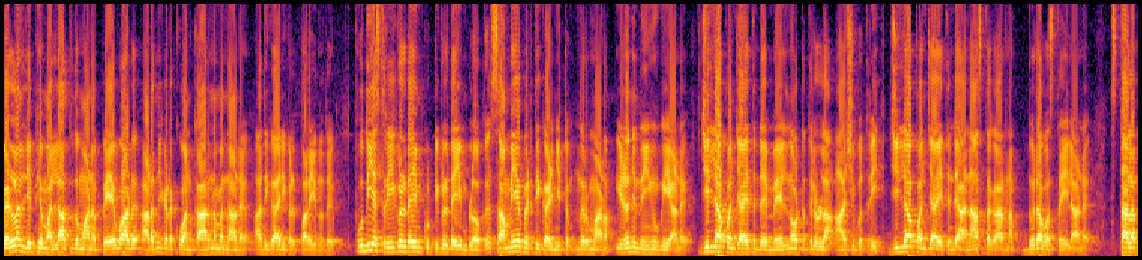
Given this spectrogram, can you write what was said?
വെള്ളം ലഭ്യമല്ലാത്തതുമാണ് പേ വാർഡ് അടഞ്ഞുകിടക്കുവാൻ കാരണമെന്നാണ് അധികാരികൾ പറയുന്നത്. പുതിയ സ്ത്രീകളുടെയും കുട്ടികളുടെയും ബ്ലോക്ക് സമയപരിധി കഴിഞ്ഞിട്ടും നിർമ്മാണം ഇഴഞ്ഞു നീങ്ങുകയാണ്. ജില്ലാ പഞ്ചായത്തിന്റെ മേൽനോട്ടത്തിലുള്ള ആശുപത്രി ജില്ലാ പഞ്ചായത്തിന്റെ അനാസ്ഥ കാരണം ദുരവസ്ഥയിലാണ്. സ്ഥലം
